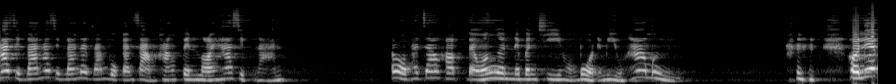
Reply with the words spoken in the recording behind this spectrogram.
ห้าสิบล้านห้าสิบล้านห้าสิบล้านบวกกันสามครั้งเป็นร้อยห้าสิบล้านเขาบอกพระเจ้าครับ แต่ว่าเงินในบัญชีของโบสถ์มีอยู่ห้าหมื่นพอเรียก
